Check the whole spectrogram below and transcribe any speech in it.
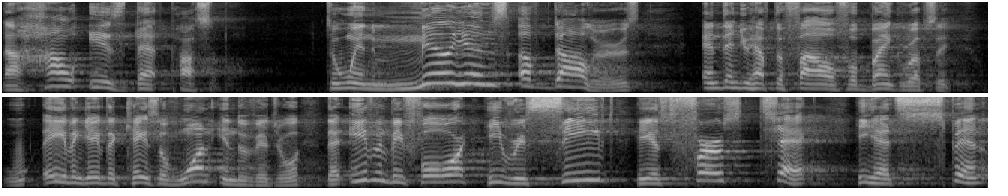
Now, how is that possible? To win millions of dollars and then you have to file for bankruptcy. They even gave the case of one individual that even before he received his first check, he had spent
